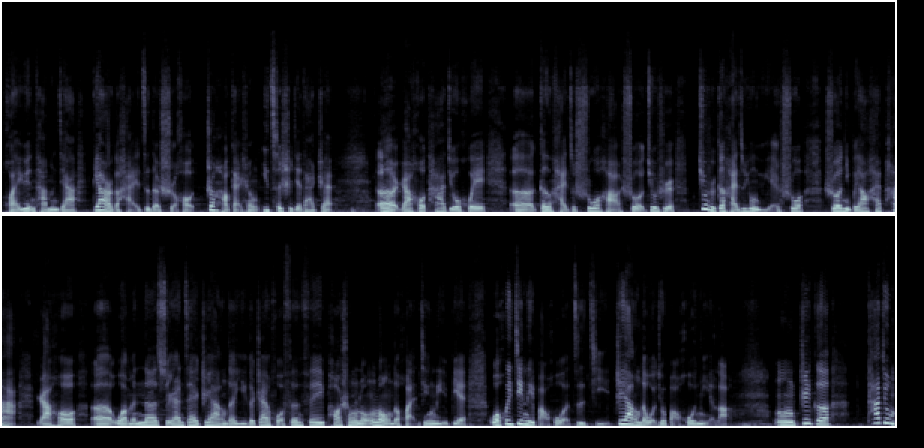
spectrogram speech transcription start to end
怀孕他们家第二个孩子的时候，正好赶上一次世界大战，呃，然后他就会呃跟孩子说哈，说就是就是跟孩子用语言说说你不要害怕，然后呃我们呢虽然在这样的一个战火纷飞、炮声隆隆的环境里边，我会尽力保护我自己，这样的我就保护你了，嗯，这个。他就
